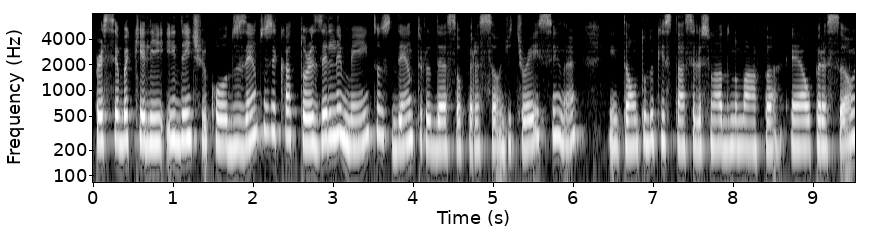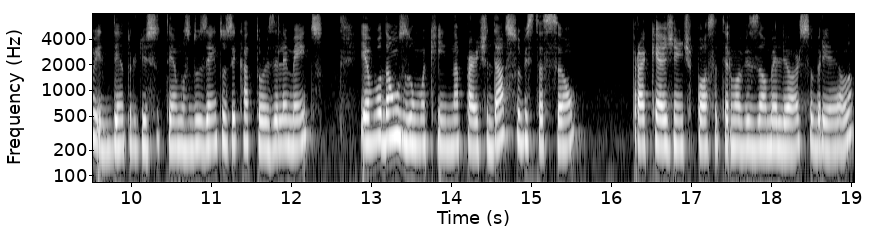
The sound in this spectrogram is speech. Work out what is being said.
Perceba que ele identificou 214 elementos dentro dessa operação de tracing, né? Então, tudo que está selecionado no mapa é a operação e dentro disso temos 214 elementos. E eu vou dar um zoom aqui na parte da subestação para que a gente possa ter uma visão melhor sobre ela.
